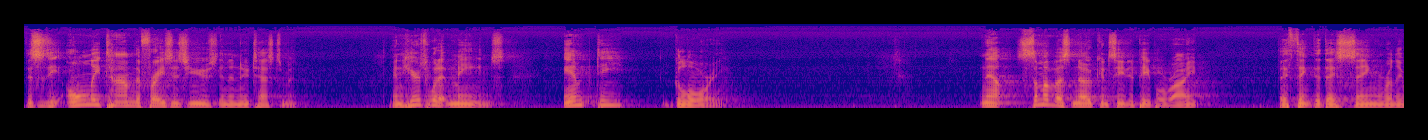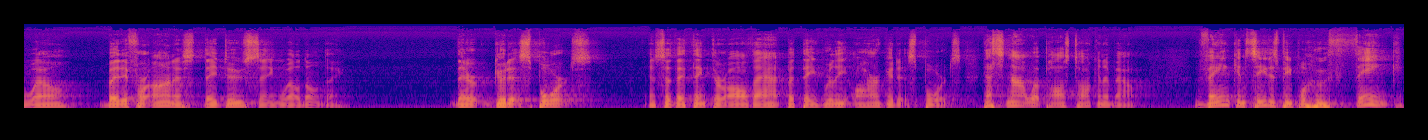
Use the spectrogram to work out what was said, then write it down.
This is the only time the phrase is used in the New Testament. And here's what it means empty glory. Now, some of us know conceited people, right? They think that they sing really well. But if we're honest, they do sing well, don't they? They're good at sports. And so they think they're all that, but they really are good at sports. That's not what Paul's talking about. Vain conceit is people who think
